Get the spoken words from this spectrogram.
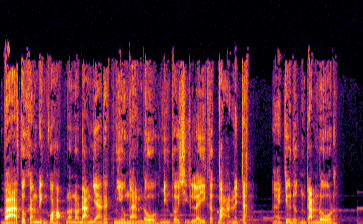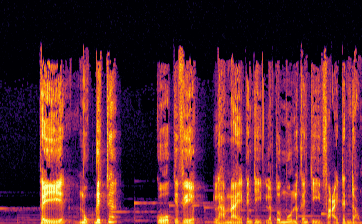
Và tôi khẳng định khóa học nó nó đáng giá rất nhiều ngàn đô nhưng tôi chỉ lấy các bạn nó chắc à, chưa được trăm đô đâu. Thì mục đích á, của cái việc làm này các anh chị là tôi muốn là các anh chị phải trân trọng.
